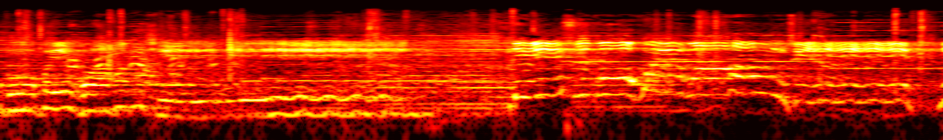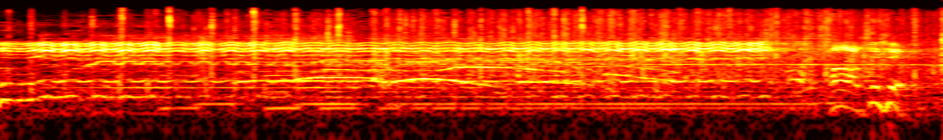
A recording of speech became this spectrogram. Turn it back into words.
不会忘记你你是不会忘记。你。啊谢谢。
